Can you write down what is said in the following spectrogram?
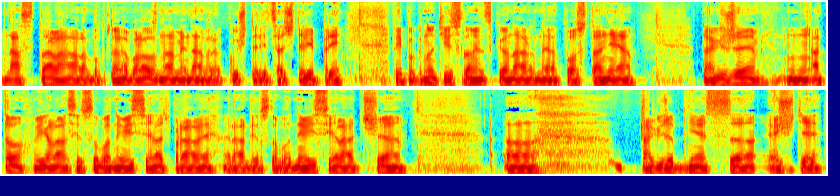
nastala, alebo ktorá bola oznámená v roku 1944 pri vypuknutí Slovenského národného povstania Takže, mm, a to vyhlásil Slobodný vysielač, práve Rádio Slobodný vysielač. Uh, takže dnes uh, ešte,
